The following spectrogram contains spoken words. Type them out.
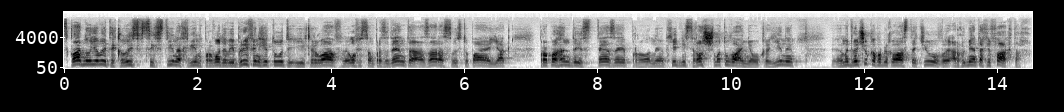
Складно уявити, колись в цих стінах він проводив і брифінги тут і керував офісом президента, а зараз виступає як пропагандист тези про необхідність розшматування України. Медведчук опублікував статтю в аргументах і фактах.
